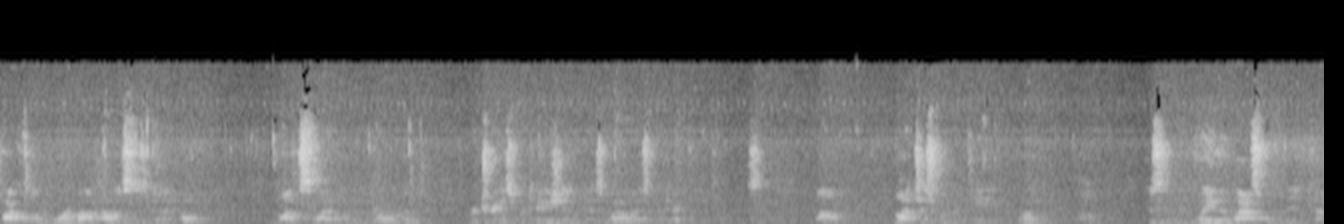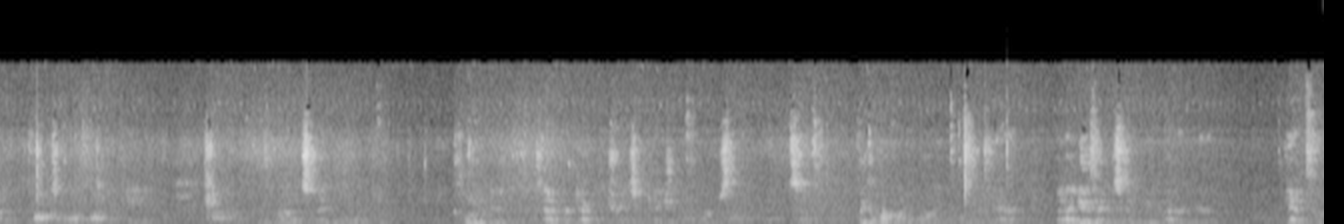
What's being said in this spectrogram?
talk a little more about how this is gonna help not slide onto the railroad for transportation as well as protect the codes. Um, not just for retaining the road, um, because the way the last one went in kind of talks a lot about retaining, uh, the roads, maybe we'll include it, it's gonna protect the transportation network, stuff like that. So we can work on the wording a little bit there, but I do think it's gonna be a better year, um, again, for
